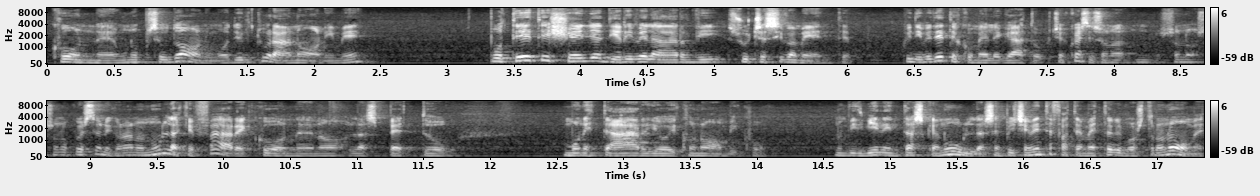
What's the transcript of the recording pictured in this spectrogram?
con uno pseudonimo addirittura anonime, potete scegliere di rivelarvi successivamente. Quindi vedete com'è legato, cioè queste sono, sono, sono, questioni che non hanno nulla a che fare con no, l'aspetto monetario, economico, non vi viene in tasca nulla, semplicemente fate mettere il vostro nome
